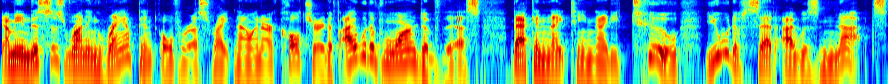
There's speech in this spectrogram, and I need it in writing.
I mean, this is running rampant over us right now in our culture. And if I would have warned of this back in 1992, you would have said I was nuts.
